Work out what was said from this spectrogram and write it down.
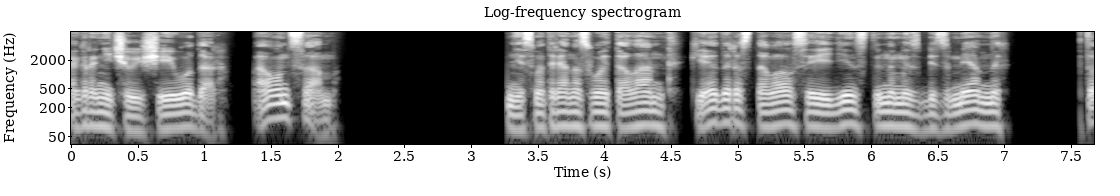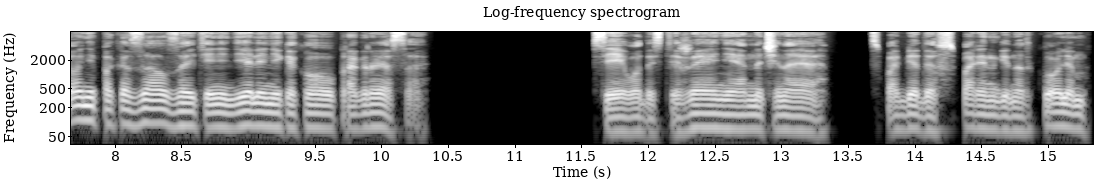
ограничивающие его дар, а он сам. Несмотря на свой талант, кедр оставался единственным из безымянных, кто не показал за эти недели никакого прогресса. Все его достижения, начиная с победы в спарринге над Колем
